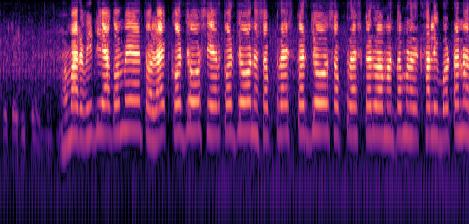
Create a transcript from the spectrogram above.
અમારા વીડિયો ગમે તો લાઈક કરજો શેર કરજો અને સબસ્ક્રાઈબ કરજો. સબસ્ક્રાઈબ કરવામાં તમારે ખાલી બટન જ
